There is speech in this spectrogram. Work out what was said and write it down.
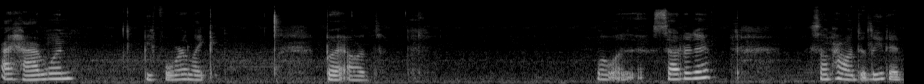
I had one before, like, but uh, what was it? Saturday. Somehow it deleted,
